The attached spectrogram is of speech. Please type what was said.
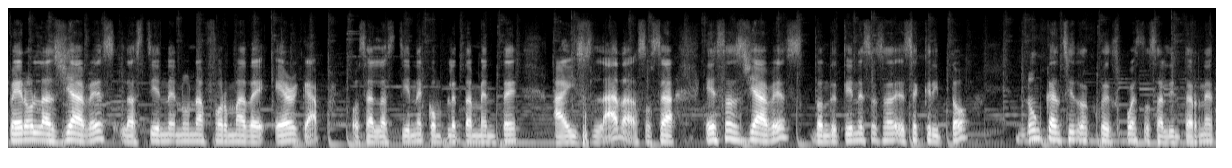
pero las llaves las tienen una forma de air gap, o sea, las tiene completamente aisladas. O sea, esas llaves donde tienes ese cripto nunca han sido expuestos al Internet.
